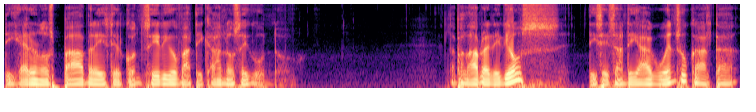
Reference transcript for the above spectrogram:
dijeron los padres del Concilio Vaticano II. La palabra de Dios, dice Santiago en su carta,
